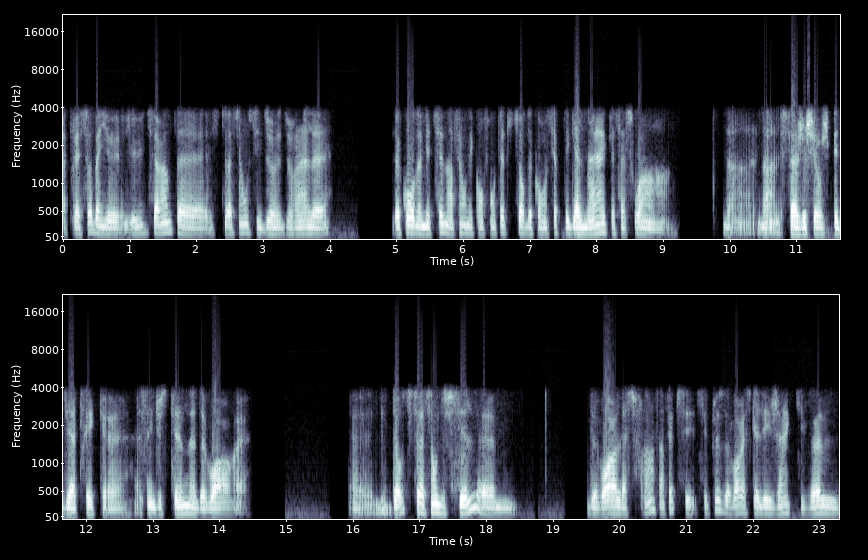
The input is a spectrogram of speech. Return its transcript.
après ça, ben, il, y a, eu différentes euh, situations aussi durant le, cours de médecine. En fait, on est confronté à toutes sortes de concepts également, que ce soit dans, le stage de chirurgie pédiatrique euh, à Sainte-Justine, de voir euh, d'autres situations difficiles, de voir la souffrance. En fait, c'est plus de voir est-ce que les gens qui veulent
